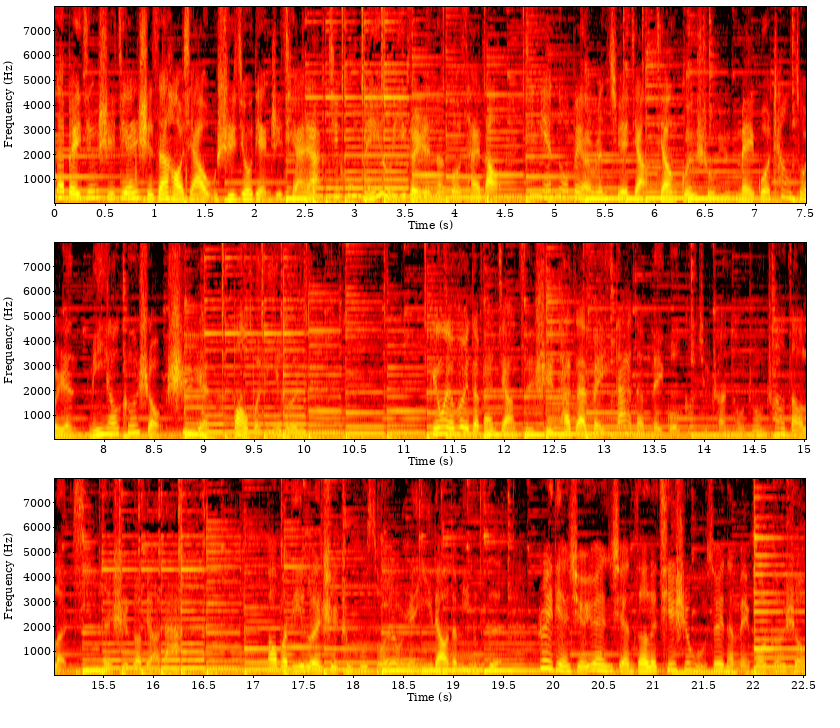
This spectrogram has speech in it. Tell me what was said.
在北京时间十三号下午十九点之前呀，几乎没有一个人能够猜到，今年诺贝尔文学奖将归属于美国唱作人、民谣歌手、诗人鲍勃·迪伦。评委会的颁奖词是他在伟大的美国歌曲传统中创造了新的诗歌表达。鲍勃·迪伦是出乎所有人意料的名字。瑞典学院选择了七十五岁的美国歌手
